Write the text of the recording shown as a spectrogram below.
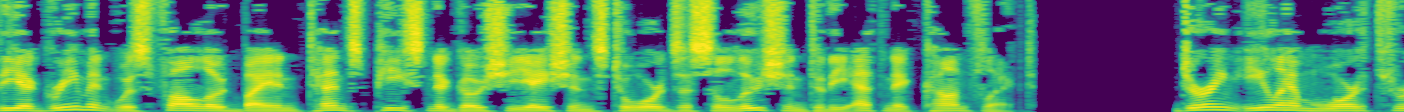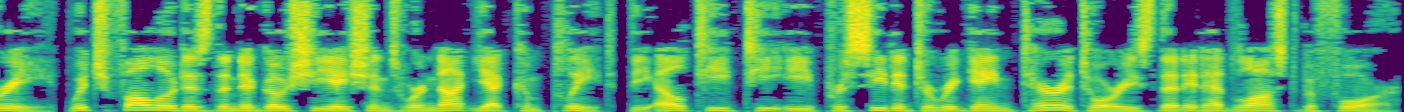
The agreement was followed by intense peace negotiations towards a solution to the ethnic conflict. During Eelam War III, which followed as the negotiations were not yet complete, the LTTE proceeded to regain territories that it had lost before.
